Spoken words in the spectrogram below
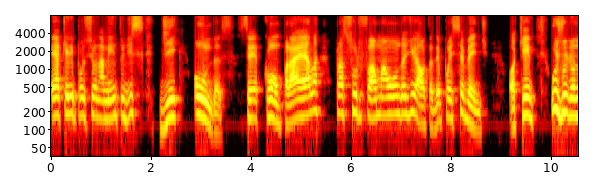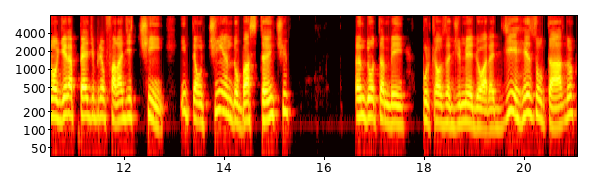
é aquele posicionamento de, de ondas. Você compra ela para surfar uma onda de alta, depois você vende, ok? O Júlio Nogueira pede para eu falar de TIM. Então, TIM andou bastante, andou também por causa de melhora de resultado.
